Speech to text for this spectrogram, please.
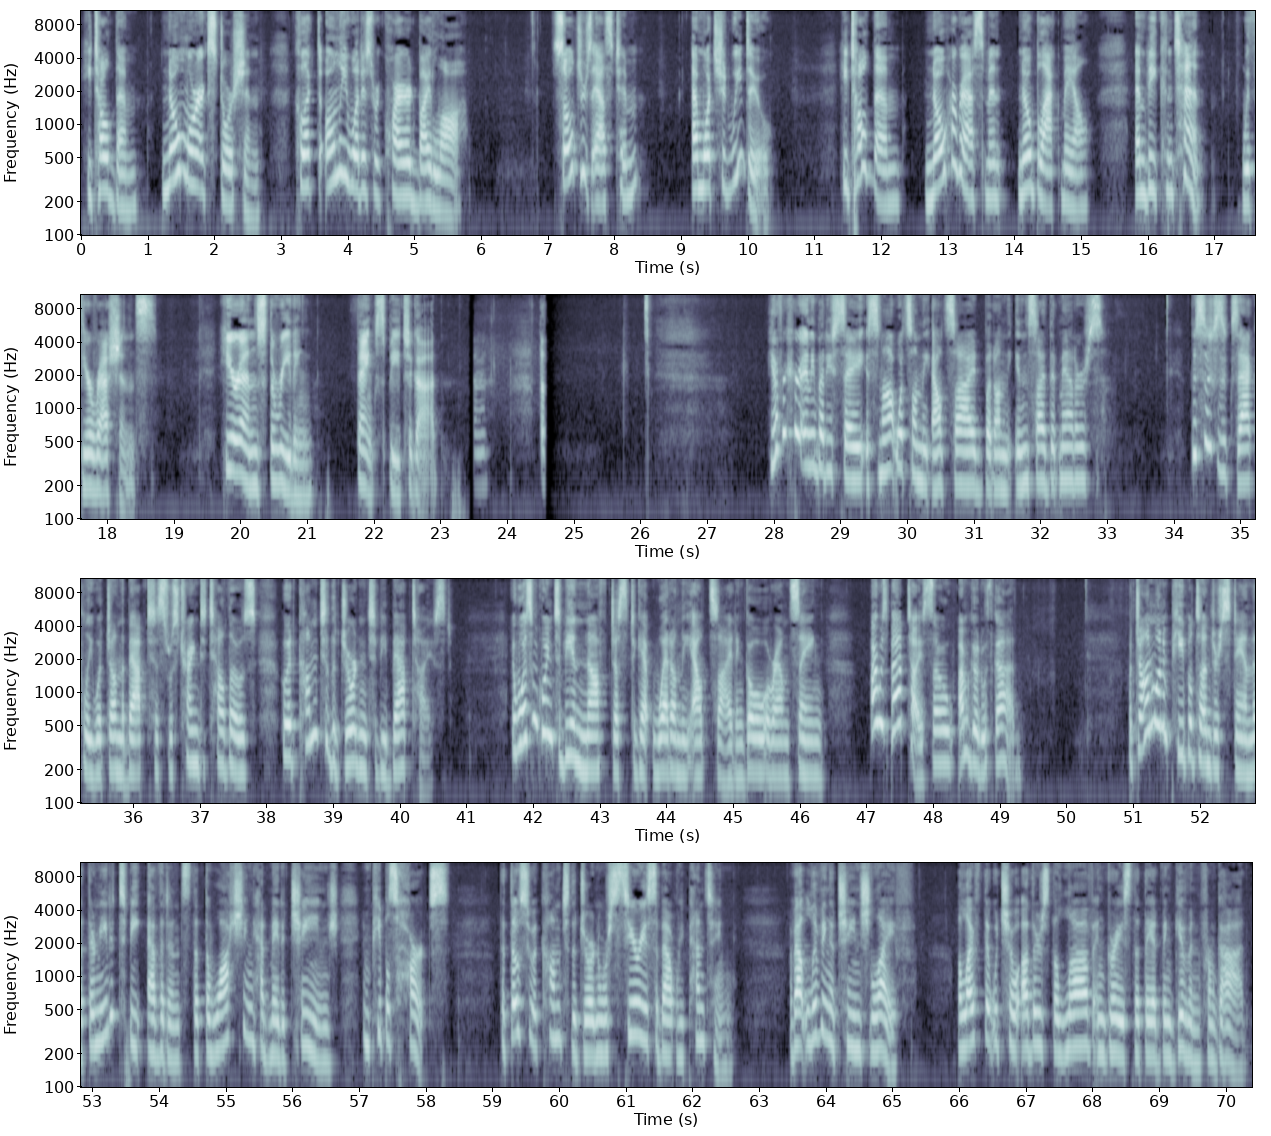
He told them, No more extortion. Collect only what is required by law. Soldiers asked him, And what should we do? He told them, No harassment, no blackmail, and be content with your rations. Here ends the reading. Thanks be to God. You ever hear anybody say it's not what's on the outside, but on the inside that matters? This is exactly what John the Baptist was trying to tell those who had come to the Jordan to be baptized. It wasn't going to be enough just to get wet on the outside and go around saying, I was baptized, so I'm good with God. But John wanted people to understand that there needed to be evidence that the washing had made a change in people's hearts, that those who had come to the Jordan were serious about repenting, about living a changed life, a life that would show others the love and grace that they had been given from God.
